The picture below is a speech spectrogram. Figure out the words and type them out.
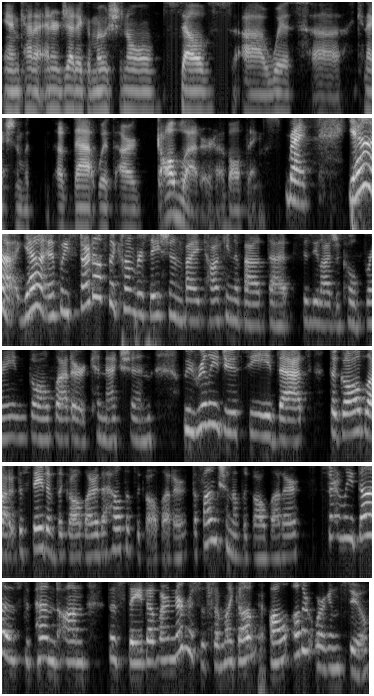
and kind of energetic, emotional selves uh, with uh, connection with of that with our gallbladder of all things. Right. Yeah. Yeah. And if we start off the conversation by talking about that physiological brain gallbladder connection, we really do see that the gallbladder, the state of the gallbladder, the health of the gallbladder, the function of the gallbladder certainly does depend on the state of our nervous system, like all, yeah. all, other organs do.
